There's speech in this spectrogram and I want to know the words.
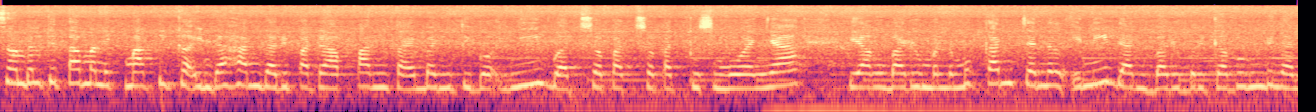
Sambil kita menikmati keindahan daripada pantai Banyutibo ini buat sobat-sobatku semuanya yang baru menemukan channel ini dan baru bergabung dengan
